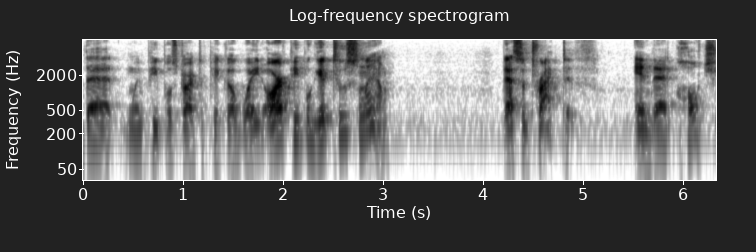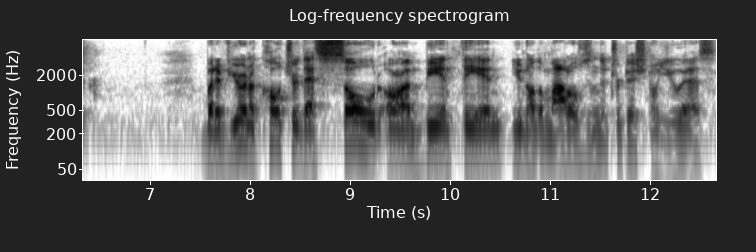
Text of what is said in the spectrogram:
that when people start to pick up weight or if people get too slim, that's attractive in that culture. But if you're in a culture that's sold on being thin, you know, the models in the traditional US,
